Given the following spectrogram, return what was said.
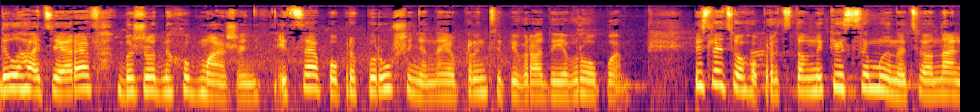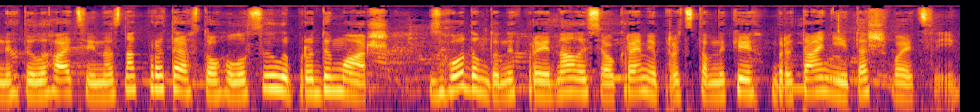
делегації РФ без жодних обмежень, і це попри порушення нею принципів Ради Європи. Після цього представники семи національних делегацій на знак протесту оголосили про демарш. Згодом до них приєдналися окремі представники Британії та Швеції.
